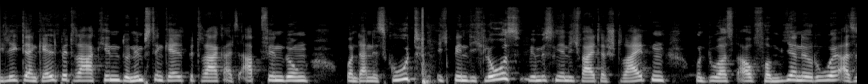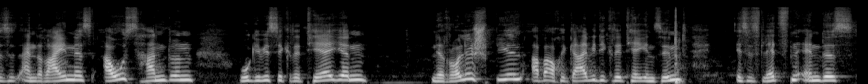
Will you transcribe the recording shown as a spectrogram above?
ich lege dir einen Geldbetrag hin, du nimmst den Geldbetrag als Abfindung und dann ist gut, ich bin dich los, wir müssen hier nicht weiter streiten und du hast auch von mir eine Ruhe. Also es ist ein reines Aushandeln, wo gewisse Kriterien eine Rolle spielen, aber auch egal wie die Kriterien sind, ist es letzten Endes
